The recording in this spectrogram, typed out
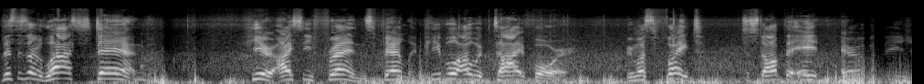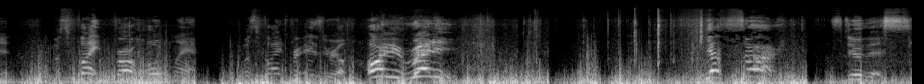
This is our last stand. Here, I see friends, family, people I would die for. We must fight to stop the Arab invasion. We must fight for our homeland. We must fight for Israel. Are you ready? Yes, sir! Let's do this.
